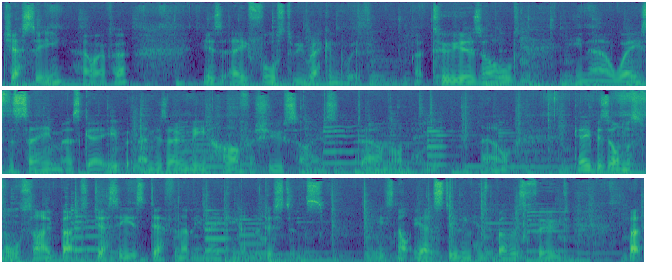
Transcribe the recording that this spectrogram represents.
Jessie, however, is a force to be reckoned with. At two years old, he now weighs the same as Gabe and is only half a shoe size down on him. Now, Gabe is on the small side, but Jesse is definitely making up the distance. He's not yet stealing his brother's food, but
